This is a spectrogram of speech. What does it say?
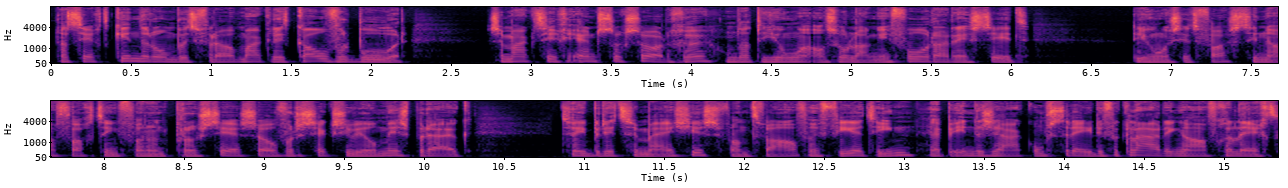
Dat zegt kinderombudsvrouw Margrit Kalverboer. Ze maakt zich ernstig zorgen omdat de jongen al zo lang in voorarrest zit. De jongen zit vast in afwachting van een proces over seksueel misbruik. Twee Britse meisjes van 12 en 14 hebben in de zaak omstreden verklaringen afgelegd.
